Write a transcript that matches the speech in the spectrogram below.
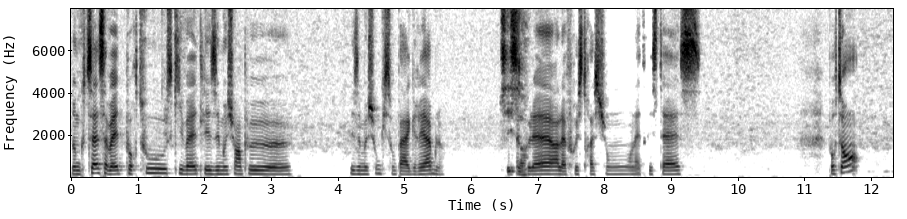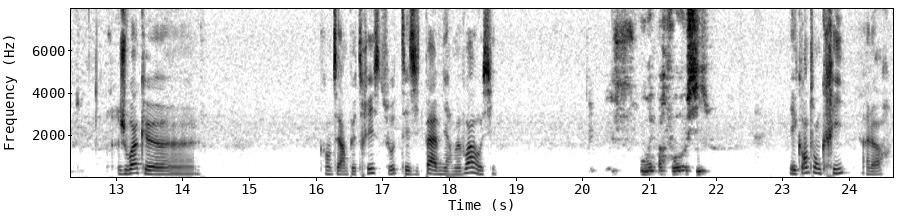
Donc ça, ça va être pour tout ce qui va être les émotions un peu les émotions qui sont pas agréables. C'est ça. La colère, la frustration, la tristesse. Pourtant, je vois que quand tu es un peu triste, tu t'hésites pas à venir me voir aussi. Ouais, parfois aussi. Et quand on crie, alors,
